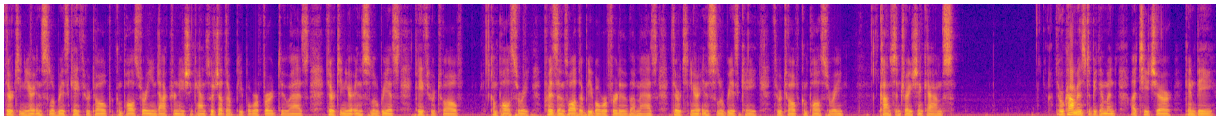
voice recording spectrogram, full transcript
13-year insalubrious K through 12 compulsory indoctrination camps, which other people referred to as 13-year insalubrious K through 12 compulsory prisons, while other people refer to them as 13-year insalubrious K through 12 compulsory concentration camps. The requirements to become an, a teacher can be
